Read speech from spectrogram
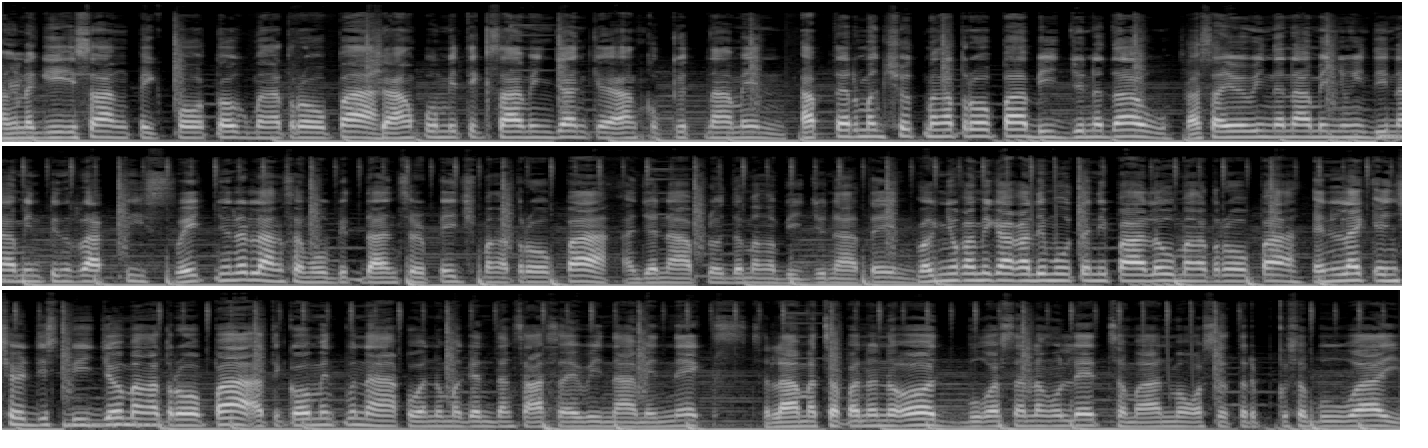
Ang nag-iisang fake photog mga tropa. Siya ang pumitik sa amin dyan kaya ang cute namin. After mag-shoot mga tropa, video na daw. Sasayawin na namin yung hindi namin pinractice. Wait nyo na lang sa Move It Dancer page mga tropa. Andyan na-upload ang mga video natin. Huwag nyo kami kakalimutan ni follow mga tropa. And like and share this video mga tropa. At i-comment mo na kung ano magandang sasayawin namin next. Salamat sa panonood. Bukas na lang ulit. Samahan mo ako sa trip ko sa buhay.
